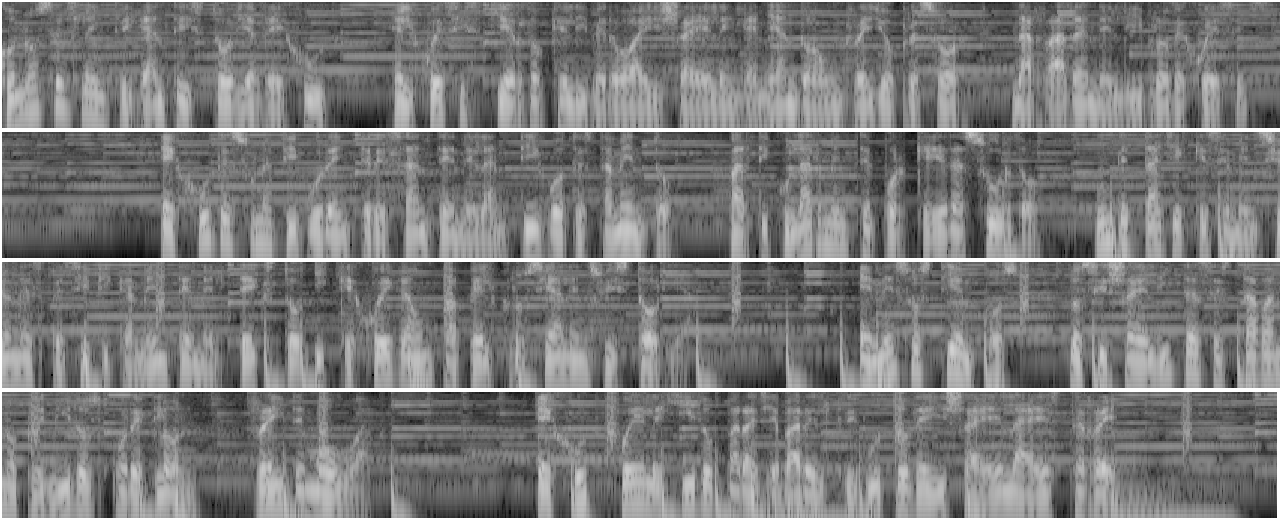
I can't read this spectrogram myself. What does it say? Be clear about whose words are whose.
Speaker 1: ¿Conoces la intrigante historia de Ehud, el juez izquierdo que liberó a Israel engañando a un rey opresor, narrada en el libro de jueces? Ehud es una figura interesante en el Antiguo Testamento, particularmente porque era zurdo, un detalle que se menciona específicamente en el texto y que juega un papel crucial en su historia. En esos tiempos, los israelitas estaban oprimidos por Eglón, rey de Moab. Ehud fue elegido para llevar el tributo de Israel a este rey.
